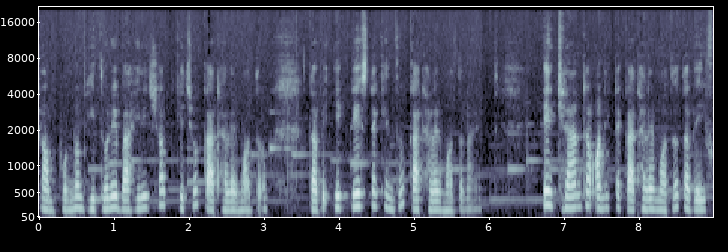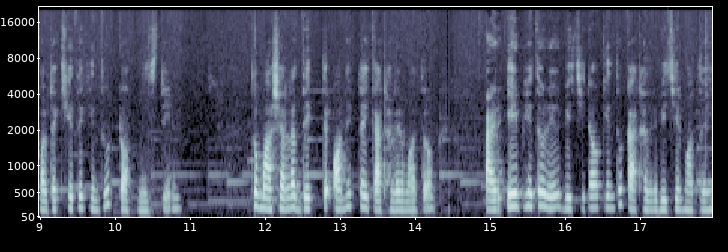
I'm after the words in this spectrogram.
সম্পূর্ণ ভিতরে বাহিরে সব কিছু কাঁঠালের মতো। তবে এর টেস্টটা কিন্তু কাঁঠালের মতো নয়। এর ঘ্রাণটা অনেকটা কাঁঠালের মতো, তবে এই ফলটা খেতে কিন্তু টক মিষ্টি। তো মাসাল্লাহ দেখতে অনেকটাই কাঁঠালের মতো। আর এর ভেতরের বিচিটাও কিন্তু কাঁঠালের বিচির মতোই।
